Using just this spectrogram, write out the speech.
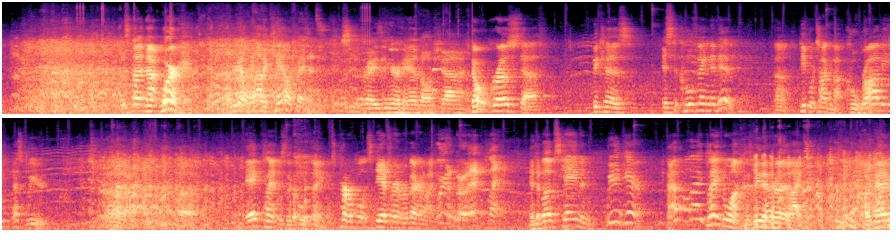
this might not work. We got a lot of kale fans. Raising her hand all shy. Don't grow stuff because it's the cool thing to do. Uh, people are talking about cool kohlrabi. That's weird. Uh, uh, eggplant was the cool thing. It's purple, it's different. Rebecca like, we're gonna grow eggplant. And the bugs came and we didn't care. Have all the eggplant you want because we didn't really like it. Okay?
